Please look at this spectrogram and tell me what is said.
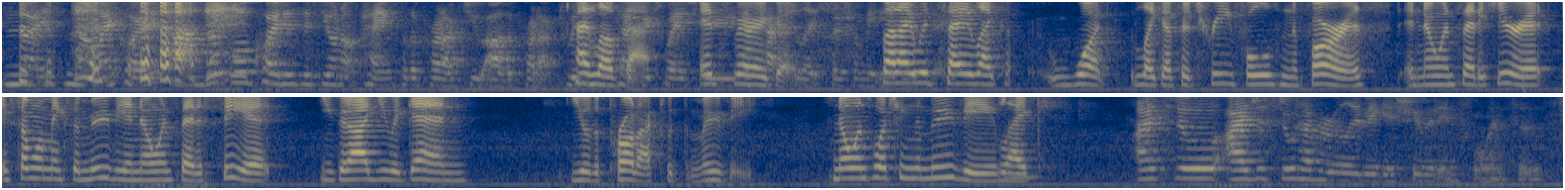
No, it's not my quote. Um, the full quote is if you're not paying for the product, you are the product. Which I is love that. Way to It's very good. Social media But I would days. say, like, what, like, if a tree falls in the forest and no one's there to hear it, if someone makes a movie and no one's there to see it, you could argue again, you're the product with the movie. If no one's watching the movie, mm-hmm. like, I still, I just still have a really big issue with influencers.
